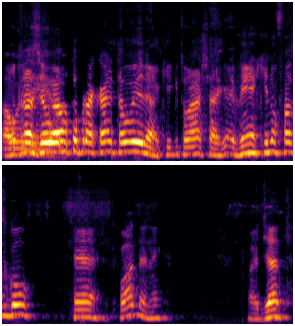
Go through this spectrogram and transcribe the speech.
Ó, Vamos trazer o Elton pra cá, então, William. O que, que tu acha? Vem aqui e não faz gol. É, foda, né? Não adianta.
